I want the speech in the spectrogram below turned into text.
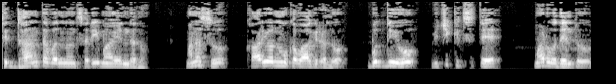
ಸಿದ್ಧಾಂತವನ್ನು ಸರಿ ಎಂದನು. ಮನಸ್ಸು ಕಾರ್ಯೋನ್ಮುಖವಾಗಿರಲು ಬುದ್ಧಿಯು ವಿಚಿಕಿತ್ಸತೆ ಮಾಡುವುದೆಂಟು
